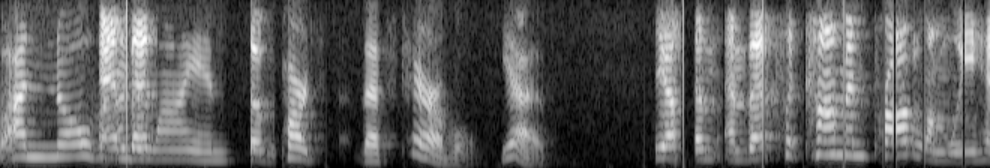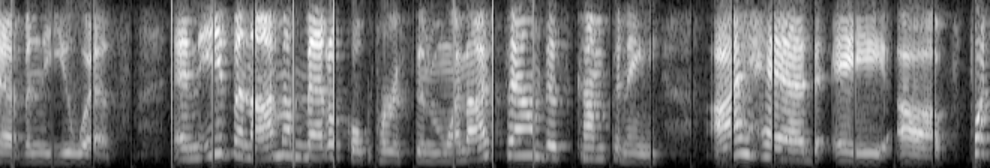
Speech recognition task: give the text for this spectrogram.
So I know the And underlying the- parts that's terrible. Yes. Yep, and, and that's a common problem we have in the U.S. And even I'm a medical person. When I found this company, I had a uh, foot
